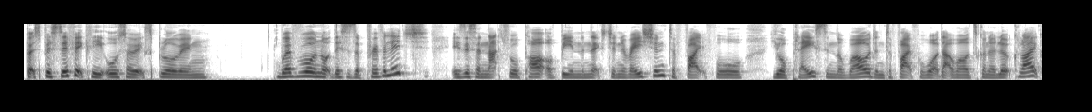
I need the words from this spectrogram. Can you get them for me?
but specifically also exploring whether or not this is a privilege, is this a natural part of being the next generation to fight for your place in the world and to fight for what that world's going to look like?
